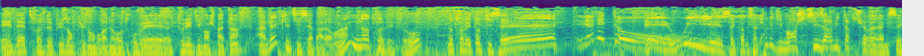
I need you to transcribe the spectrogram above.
et d'être de plus en plus nombreux à nous retrouver euh, tous les dimanches matins avec Laetitia Barlerin, notre veto. Notre veto qui c'est Le veto. Eh oui, et c'est comme ça tous les dimanches, 6h, 8h sur RMC.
